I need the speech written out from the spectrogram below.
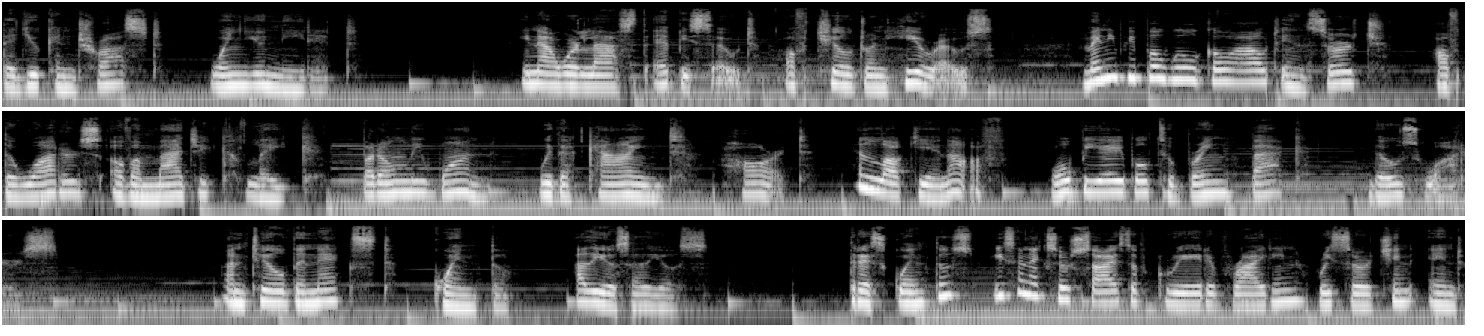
that you can trust when you need it. in our last episode of Children Heroes, many people will go out in search of the waters of a magic lake, but only one with a kind heart and lucky enough will be able to bring back those waters. Until the next cuento. Adios, adios. Tres Cuentos is an exercise of creative writing, researching, and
